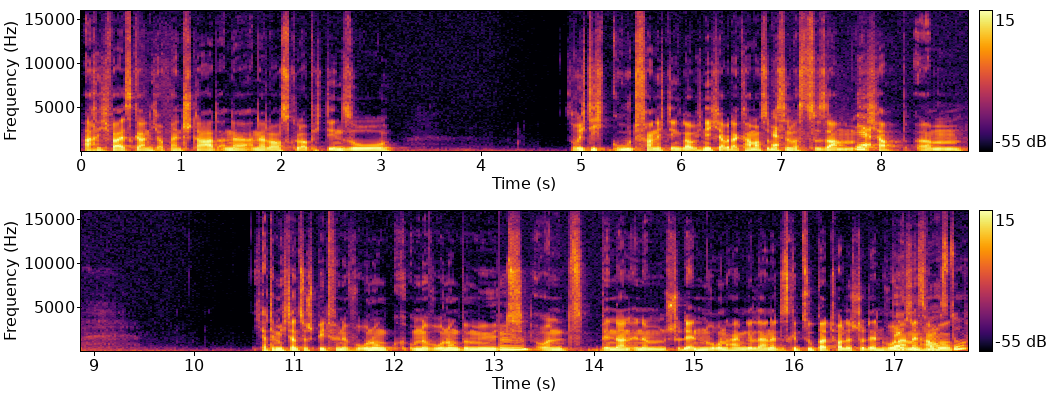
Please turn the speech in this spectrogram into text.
Ach, ich weiß gar nicht, ob mein Start an der, an der Law School, ob ich den so. So richtig gut fand ich den, glaube ich, nicht, aber da kam auch so ein Ja. bisschen was zusammen. Ja. Ich habe. Ähm, ich hatte mich dann zu spät für eine Wohnung, um eine Wohnung bemüht Mhm. und bin dann in einem Studentenwohnheim gelandet. Es gibt super tolle Studentenwohnheime Welches in Hamburg. warst du?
